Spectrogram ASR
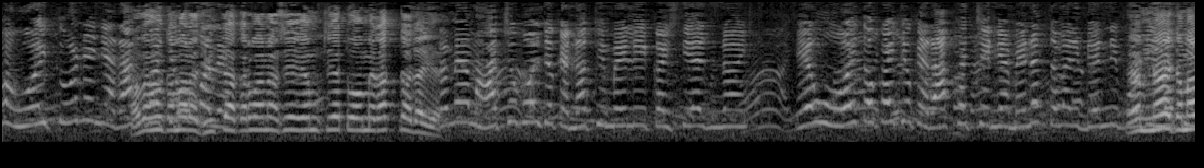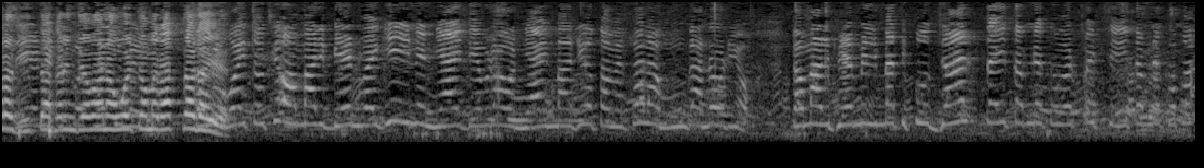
હવે હું તમારા જીવતા કરવાના છે એમ છે તો અમે રાખતા જઈએ. તમે એમ સાચું બોલજો કે નથી મેલી કઈ છે જ નહીં. એવું હોય તો કહેજો કે રાખ જ છે ને મહેનત તમારી બેનની એમ નહીં તમારા જીવતા કરીને દેવાના હોય તો અમે રાખતા જઈએ. હોય તો કયો? અમારી બેન વગી ને ન્યાય દેવડાવો ન્યાયમાં રહ્યો. તમે સારા મૂંગા નો રહ્યો. તમારી ફેમિલી માંથી કોઈ જાય તો તમને ખબર પડશે ઈ તમને ખબર?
